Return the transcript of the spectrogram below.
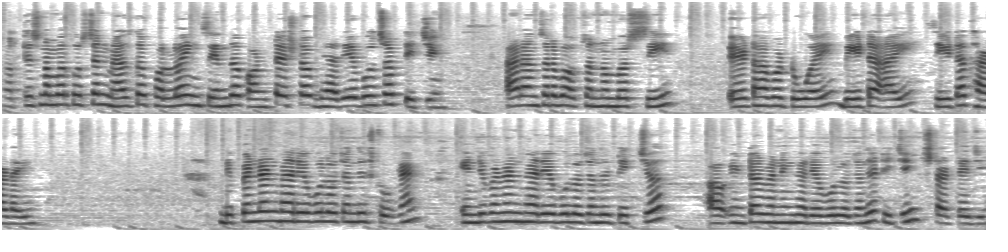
36 number question match the following in the context of variables of teaching. Our answer of option number C एटा हम टू आई बीटा आई सीटा थर्ड आई डिपेंडेंट भेरिएबल होचंदी स्टूडेंट इंडिपेंडेंट भेरिएबल होचंदी टीचर आ इंटरवेनिंग भेरिएबल होचंदी टीचिंग स्ट्रेटजी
